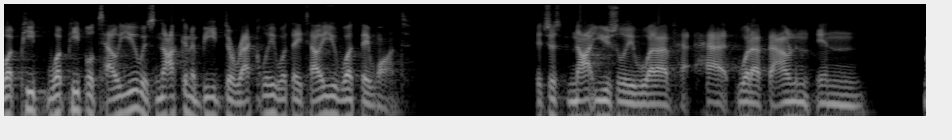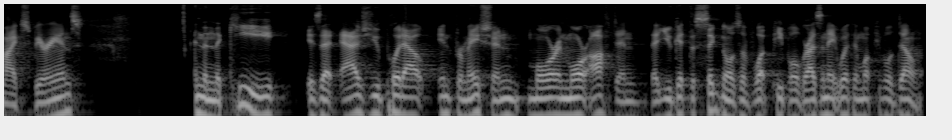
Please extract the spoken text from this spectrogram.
what people what people tell you is not going to be directly what they tell you what they want. It's just not usually what i've had what i've found in, in my experience. And then the key is that as you put out information more and more often that you get the signals of what people resonate with and what people don't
